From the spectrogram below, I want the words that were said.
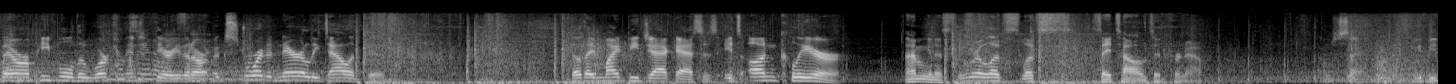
there are people that work in He'll clear Ninja Theory way that are extraordinarily talented. Though they might be jackasses. It's unclear. I'm gonna well, let's let's say talented for now. I'm just saying. You could be a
